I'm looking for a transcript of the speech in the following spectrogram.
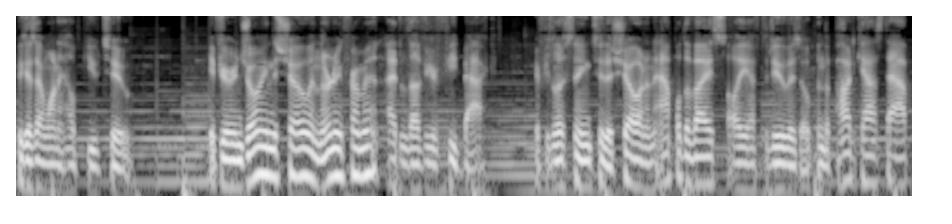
because I want to help you too. If you're enjoying the show and learning from it, I'd love your feedback. If you're listening to the show on an Apple device, all you have to do is open the podcast app,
